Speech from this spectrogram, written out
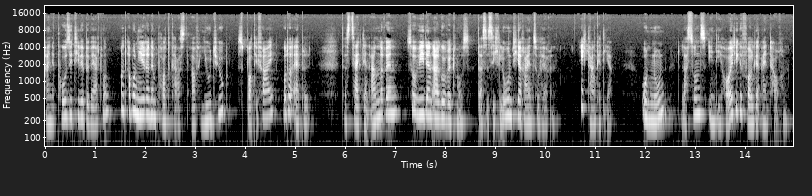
eine positive Bewertung und abonniere den Podcast auf YouTube, Spotify oder Apple. Das zeigt den anderen sowie den Algorithmus, dass es sich lohnt, hier reinzuhören. Ich danke dir. Und nun lass uns in die heutige Folge eintauchen.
